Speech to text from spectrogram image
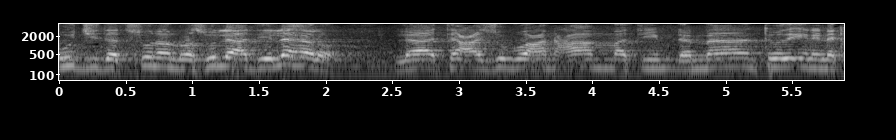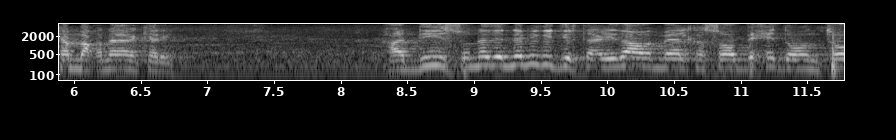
wujidat sunan rasuulilah haddii la helo laa taczubu can caamatihim dhammaantooda inayna ka maqnaan karin. Haddii sunnada nebiga jirta ayadaaba meel ka soo bixi doonto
